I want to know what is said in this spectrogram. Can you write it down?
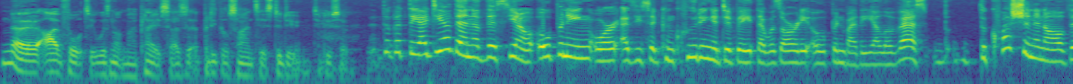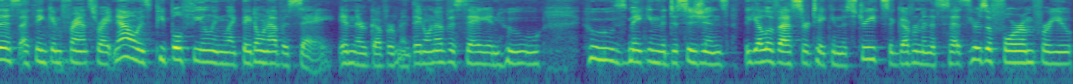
No, I thought it was not my place as a political scientist to do to do so. But the idea then of this, you know, opening or, as you said, concluding a debate that was already opened by the Yellow Vest. The question in all this, I think, in France right now, is people feeling like they don't have a say in their government. They don't have a say in who who's making the decisions. The Yellow Vests are taking the streets. A government that says, "Here's a forum for you."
